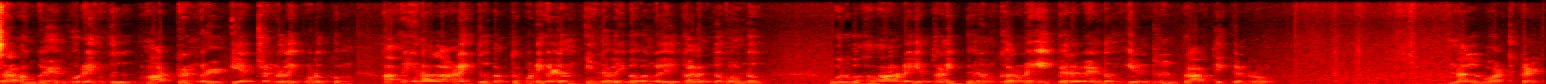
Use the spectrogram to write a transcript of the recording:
சிரமங்கள் குறைந்து மாற்றங்கள் ஏற்றங்களை கொடுக்கும். ஆகையினால் அனைத்து பக்தகொடிகளும் இந்த வைபவங்களில் கலந்து கொண்டு குரு பகவானுடைய தனிப்பெரும் கருணையை பெற வேண்டும் என்று பிரார்த்திக்கின்றோம். நல்வாழ்த்துக்கள்.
